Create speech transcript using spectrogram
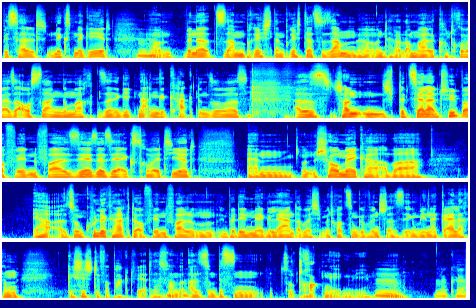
bis halt nichts mehr geht. Mhm. Ja, und wenn er zusammenbricht, dann bricht er zusammen ne? und hat halt auch mal kontroverse Aussagen gemacht, seine Gegner angekackt und sowas. Also es ist schon ein spezieller Typ auf jeden Fall, sehr, sehr, sehr extrovertiert ähm, und ein Showmaker, aber ja, also ein cooler Charakter auf jeden Fall, über den mehr gelernt, aber ich habe mir trotzdem gewünscht, dass es irgendwie in einer geileren Geschichte verpackt wird. Das war mhm. alles so ein bisschen so trocken irgendwie. Mhm. Ja. Okay.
